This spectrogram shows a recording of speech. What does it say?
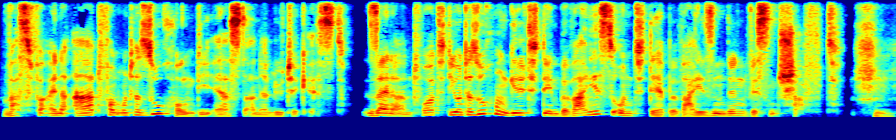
was für eine Art von Untersuchung die erste Analytik ist. Seine Antwort, die Untersuchung gilt dem Beweis und der beweisenden Wissenschaft. Hm.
